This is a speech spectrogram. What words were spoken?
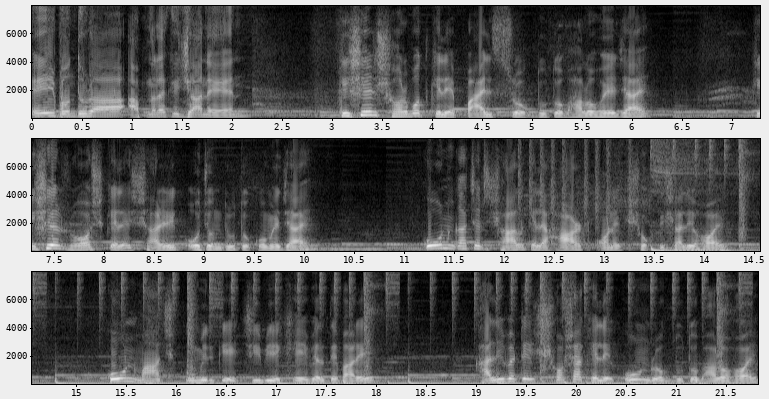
এই বন্ধুরা, আপনারা কি জানেন কিসের শরবত খেলে পাইলস রোগ দ্রুত ভালো হয়ে যায়? কিসের রস খেলে শারীরিক ওজন দ্রুত কমে যায়? কোন গাছের ছাল খেলে হার্ট অনেক শক্তিশালী হয়? কোন মাছ কুমিরকে চিবিয়ে খেয়ে ফেলতে পারে? খালি পেটে শশা খেলে কোন রোগ দ্রুত ভালো হয়?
